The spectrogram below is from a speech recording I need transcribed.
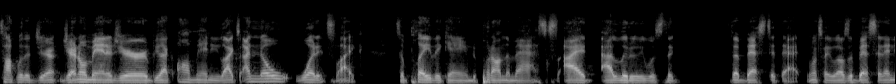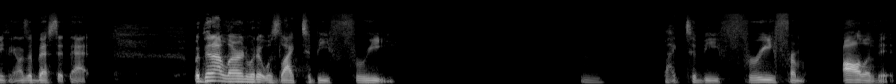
talk with a general manager and be like, oh man, he likes. I know what it's like to play the game, to put on the masks. I I literally was the the best at that. I want to tell you, I was the best at anything. I was the best at that. But then I learned what it was like to be free, mm. like to be free from all of it.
